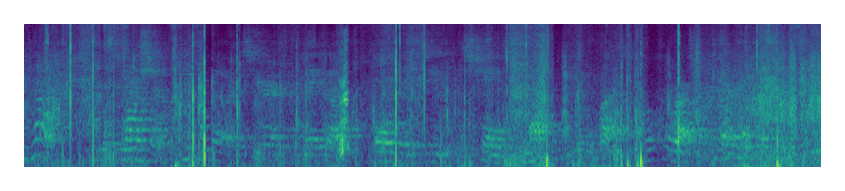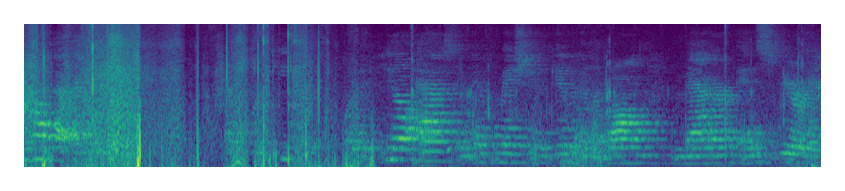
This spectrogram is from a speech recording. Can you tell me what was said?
help. Ms. Marsha, people that are experiencing makeup, all they do is change the pattern of your lash. Correct. You have that expertise, but if you don't ask and information is given in the wrong manner and spirit,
